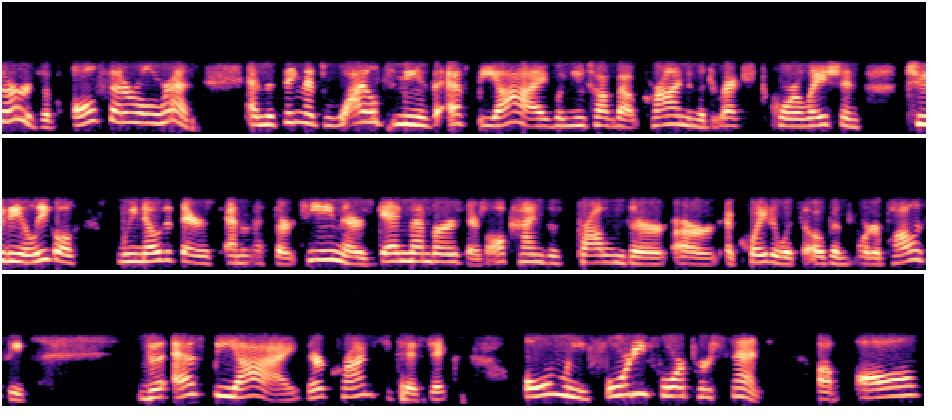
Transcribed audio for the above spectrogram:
thirds of all federal arrests. And the thing that's wild to me is the FBI, when you talk about crime and the direct correlation to the illegals, we know that there's MS 13, there's gang members, there's all kinds of problems that are, are equated with the open border policy. The FBI, their crime statistics, only 44% of all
